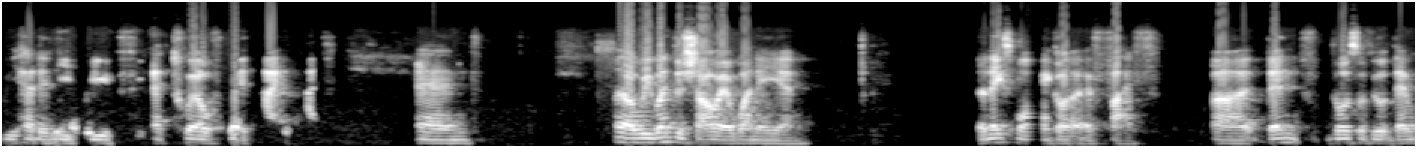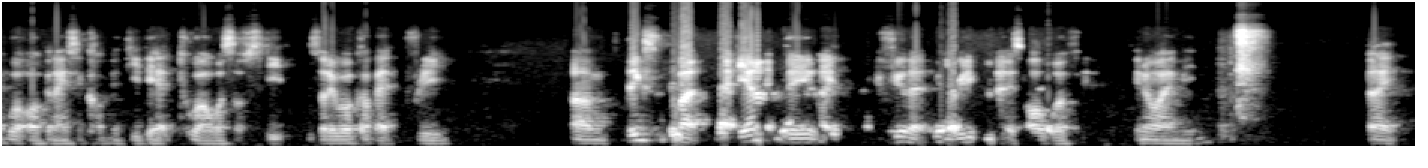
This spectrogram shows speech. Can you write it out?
we had a debrief at twelve midnight and uh, we went to shower at one AM. The next morning I got up at five. Uh, then those of you then who were organizing committee, they had two hours of sleep. So they woke up at three. Um, things but at the end of the day, like you feel that you really feel that it's all worth it. You know what I mean? Like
